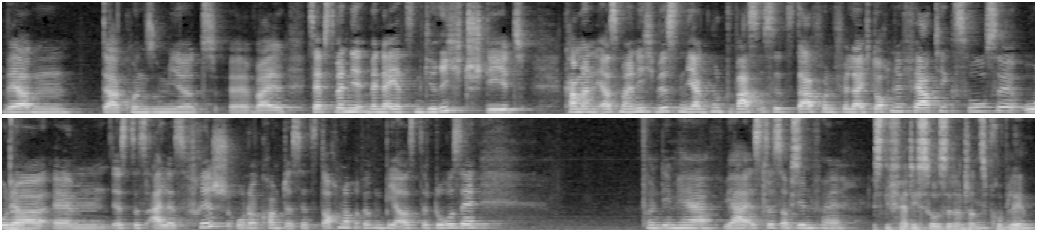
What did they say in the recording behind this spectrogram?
werden da konsumiert, äh, weil selbst wenn, wenn da jetzt ein Gericht steht, kann man erstmal nicht wissen, ja gut, was ist jetzt davon vielleicht doch eine Fertigsoße oder ja. ähm, ist das alles frisch oder kommt das jetzt doch noch irgendwie aus der Dose? Von dem her, ja, ist das auf jeden Fall. Ist die Fertigsoße dann schon das Problem?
